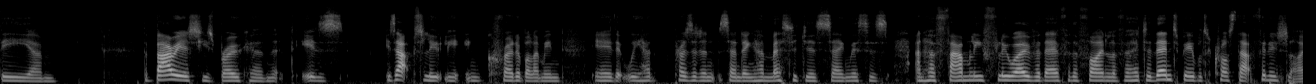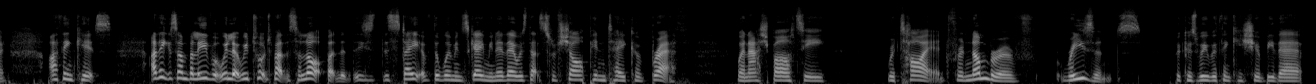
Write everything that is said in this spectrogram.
the um, the barriers she's broken is is absolutely incredible. I mean, you know that we had President sending her messages saying this is, and her family flew over there for the final. For her to then to be able to cross that finish line, I think it's, I think it's unbelievable. We look, we talked about this a lot, but the, the state of the women's game. You know, there was that sort of sharp intake of breath when Ash Barty retired for a number of reasons because we were thinking she'd be there,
